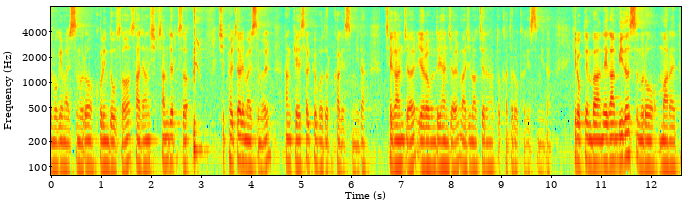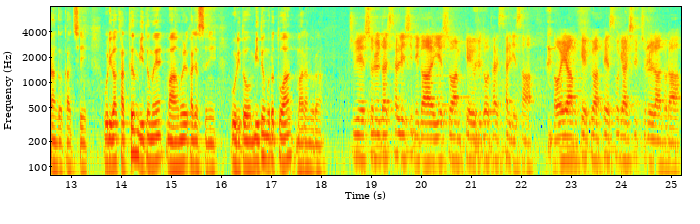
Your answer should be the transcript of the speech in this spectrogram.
제목의 말씀으로 고린도후서 4장 13절에서 18절의 말씀을 함께 살펴보도록 하겠습니다. 제가 한 절, 여러분들이 한 절, 마지막 절은 합독하도록 하겠습니다. 기록된 바 내가 믿었으므로 한것 같이 우리가 같은 믿음의 마음을 가졌으니 우리도 믿음으로 또한 말하노라. 주 예수를 다시 살리시니가 예수와 함께 우리도 다시 살리사 너희와 함께 그 앞에 서게 하실 줄을 아노라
